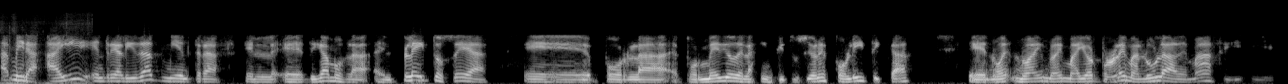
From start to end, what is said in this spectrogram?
ah, mira, ahí en realidad mientras el, eh, digamos, la, el pleito sea eh, por la, por medio de las instituciones políticas, eh, no, no hay, no hay mayor problema. Lula además y, y,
